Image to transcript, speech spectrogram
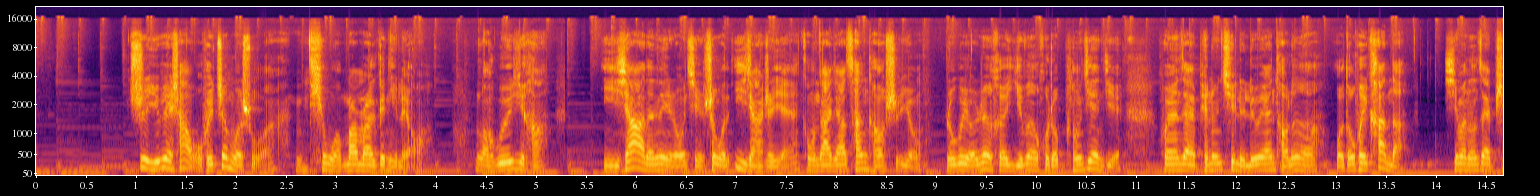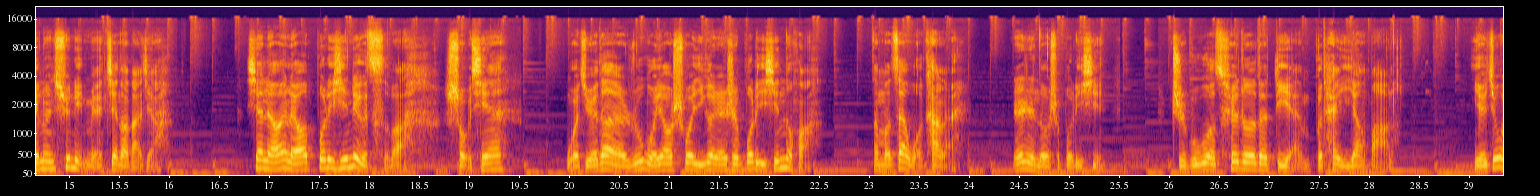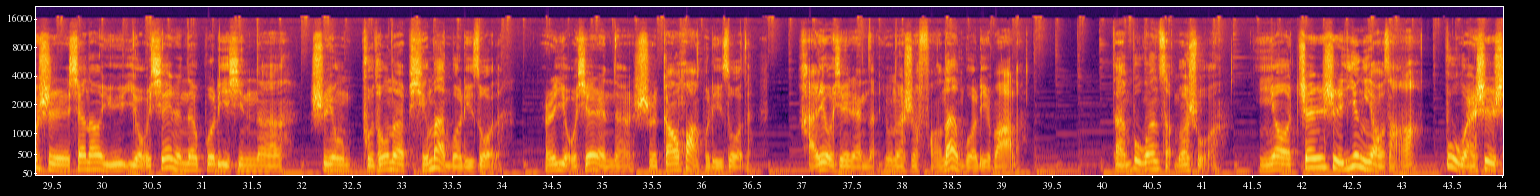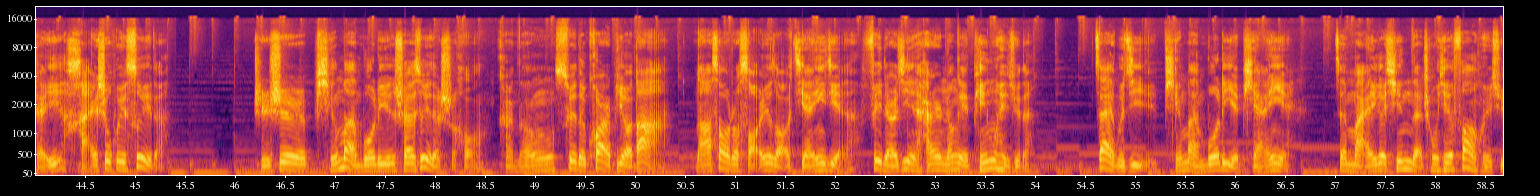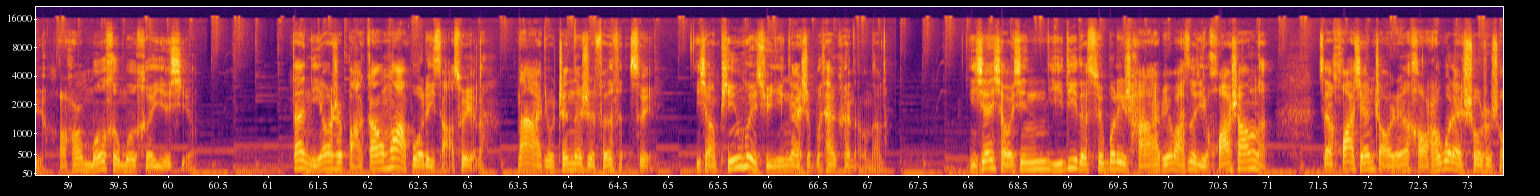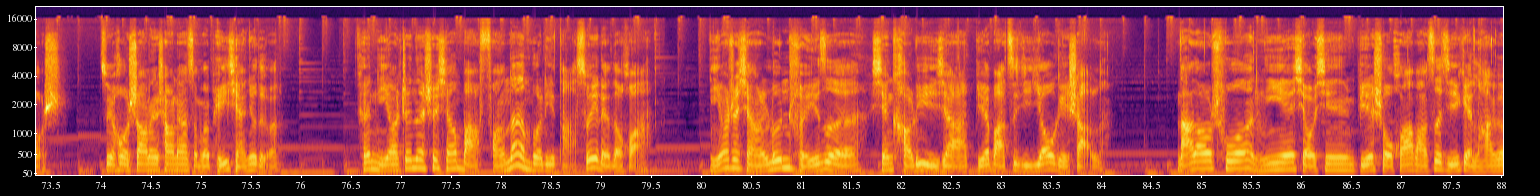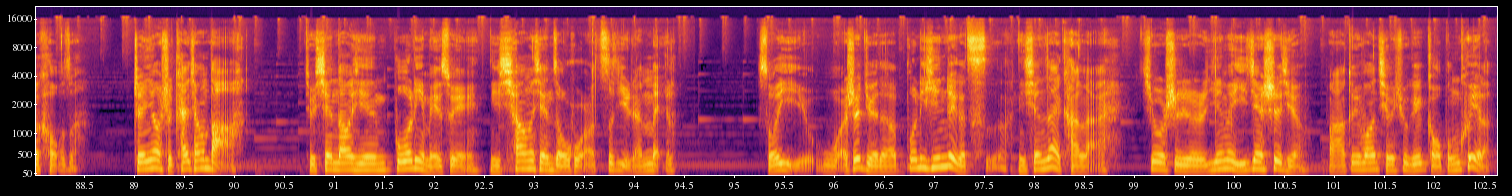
至于为啥我会这么说，你听我慢慢跟你聊。老规矩哈。以下的内容仅是我的一家之言，供大家参考使用。如果有任何疑问或者不同见解，欢迎在评论区里留言讨论哦，我都会看的。希望能在评论区里面见到大家。先聊一聊“玻璃心”这个词吧。首先，我觉得如果要说一个人是玻璃心的话，那么在我看来，人人都是玻璃心，只不过脆弱的点不太一样罢了。也就是相当于有些人的玻璃心呢，是用普通的平板玻璃做的。而有些人呢是钢化玻璃做的，还有些人呢用的是防弹玻璃罢了。但不管怎么说，你要真是硬要砸，不管是谁还是会碎的。只是平板玻璃摔碎的时候，可能碎的块比较大，拿扫帚扫一扫、剪一剪，费点劲还是能给拼回去的。再不济，平板玻璃也便宜，再买一个新的重新放回去，好好磨合磨合也行。但你要是把钢化玻璃砸碎了，那就真的是粉粉碎，你想拼回去应该是不太可能的了。你先小心一地的碎玻璃碴，别把自己划伤了，再花钱找人好好过来收拾收拾，最后商量商量怎么赔钱就得了。可你要真的是想把防弹玻璃打碎了的话，你要是想抡锤子，先考虑一下，别把自己腰给闪了。拿刀戳你也小心，别手滑把自己给拉个口子。真要是开枪打。就先当心玻璃没碎，你枪先走火，自己人没了。所以我是觉得“玻璃心”这个词，你现在看来就是因为一件事情把对方情绪给搞崩溃了，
